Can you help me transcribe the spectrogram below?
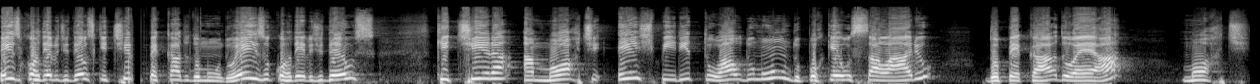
Eis o Cordeiro de Deus que tira o pecado do mundo. Eis o Cordeiro de Deus que tira a morte espiritual do mundo, porque o salário do pecado é a morte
